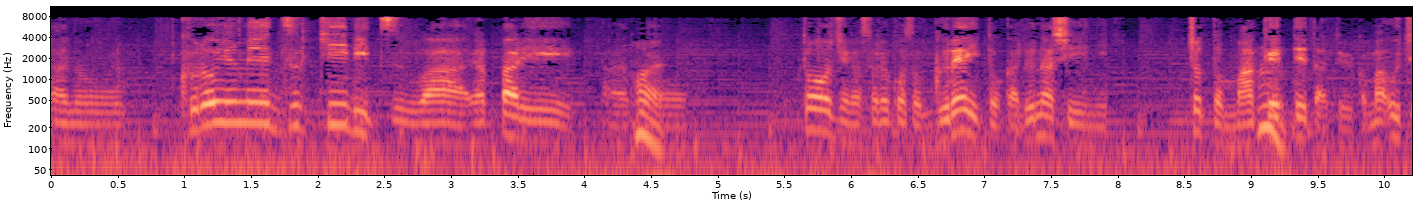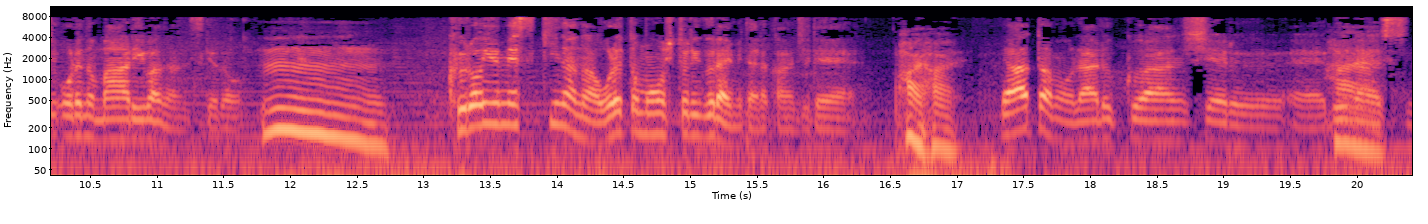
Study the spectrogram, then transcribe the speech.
あの、黒夢好き率は、やっぱり、あの、はい当時のそれこそグレイとかルナシーにちょっと負けてたというか、まあ、うち、俺の周りはなんですけど、うーん。黒夢好きなのは俺ともう一人ぐらいみたいな感じで、はいはい。で、あとはもう、ラルク・アンシェル、えー、ルはいナシ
